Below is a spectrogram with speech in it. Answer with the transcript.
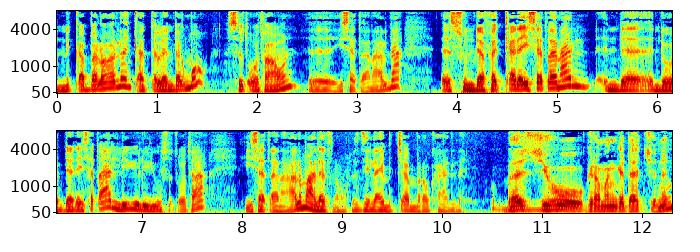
እንቀበለዋለን ቀጥለን ደግሞ ስጦታውን ይሰጠናልና እሱ እንደፈቀደ ይሰጠናል እንደወደደ ይሰጣል ልዩ ልዩ ስጦታ ይሰጠናል ማለት ነው። እዚህ ላይ የምትጨምረው ካለ በዚሁ እግረ መንገዳችንን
